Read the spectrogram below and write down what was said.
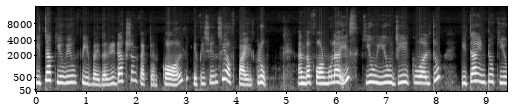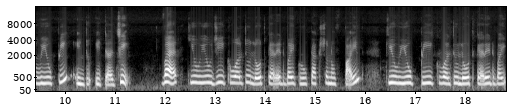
eta QUP by the reduction factor called efficiency of pile group and the formula is QUG equal to eta into QUP into eta G where QUG equal to load carried by group action of pile, QUP equal to load carried by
